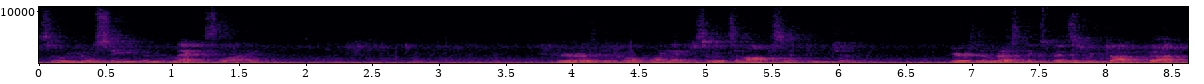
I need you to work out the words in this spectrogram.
So you'll see in the next slide, there is the twelve point eight, so it's an offset to each other. Here's the rest expenses we talked about,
